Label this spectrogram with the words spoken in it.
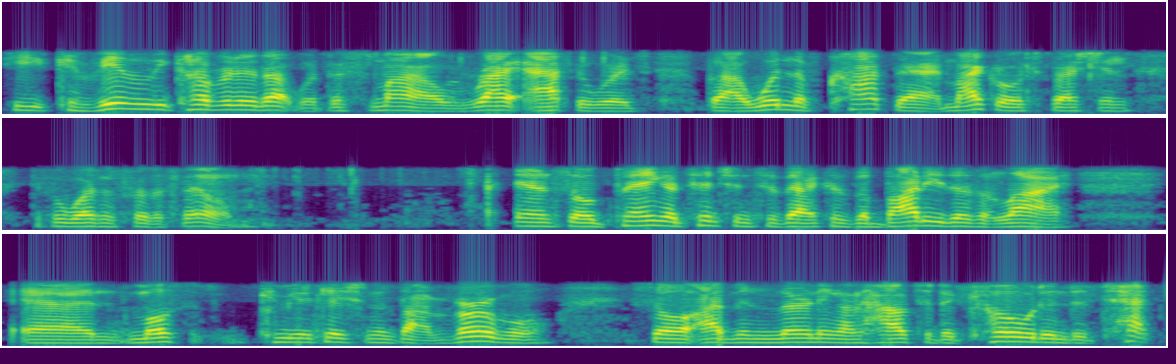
he conveniently covered it up with a smile right afterwards. But I wouldn't have caught that micro expression if it wasn't for the film. And so paying attention to that because the body doesn't lie, and most communication is not verbal. So I've been learning on how to decode and detect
